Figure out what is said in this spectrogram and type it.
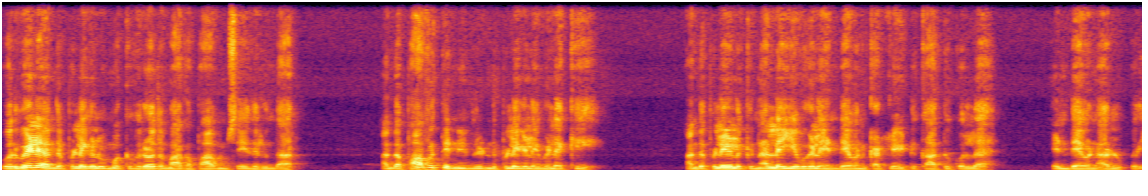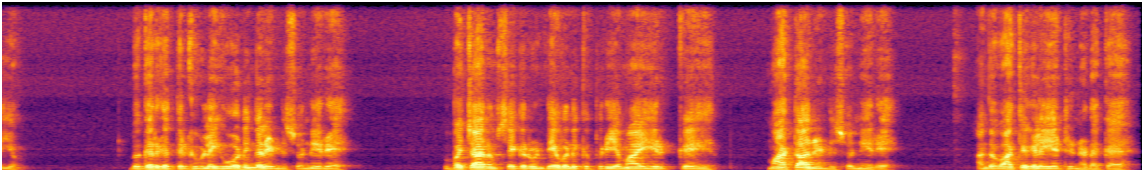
ஒருவேளை அந்த பிள்ளைகள் உமக்கு விரோதமாக பாவம் செய்திருந்தால் அந்த பாவத்தின் நின்று பிள்ளைகளை விலக்கி அந்த பிள்ளைகளுக்கு நல்ல ஈவுகளை என் தேவன் கட்டளையிட்டு காத்துக்கொள்ள என் தேவன் அருள் புரியும். விக்கிரகத்திற்கு விலகி ஓடுங்கள் என்று சொன்னீரே. உபச்சாரம் செய்கிறவன் தேவனுக்கு பிரியமாய் இருக்க மாட்டான் என்று சொன்னீரே. அந்த வார்த்தைகளை ஏற்று நடக்க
